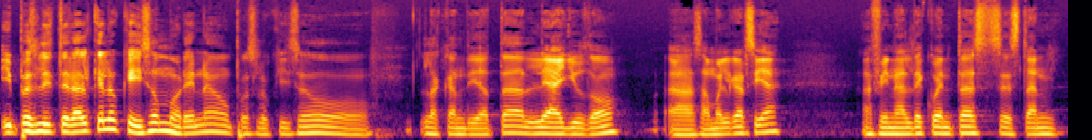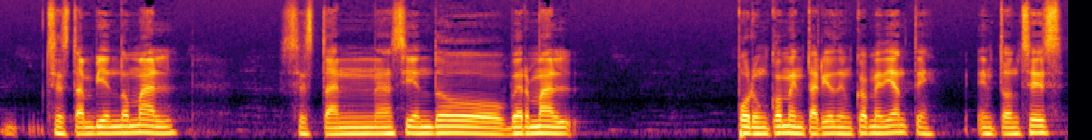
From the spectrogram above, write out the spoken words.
y pues literal que lo que hizo Morena o pues lo que hizo la candidata le ayudó a Samuel García. A final de cuentas se están, se están viendo mal, se están haciendo ver mal por un comentario de un comediante. Entonces,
